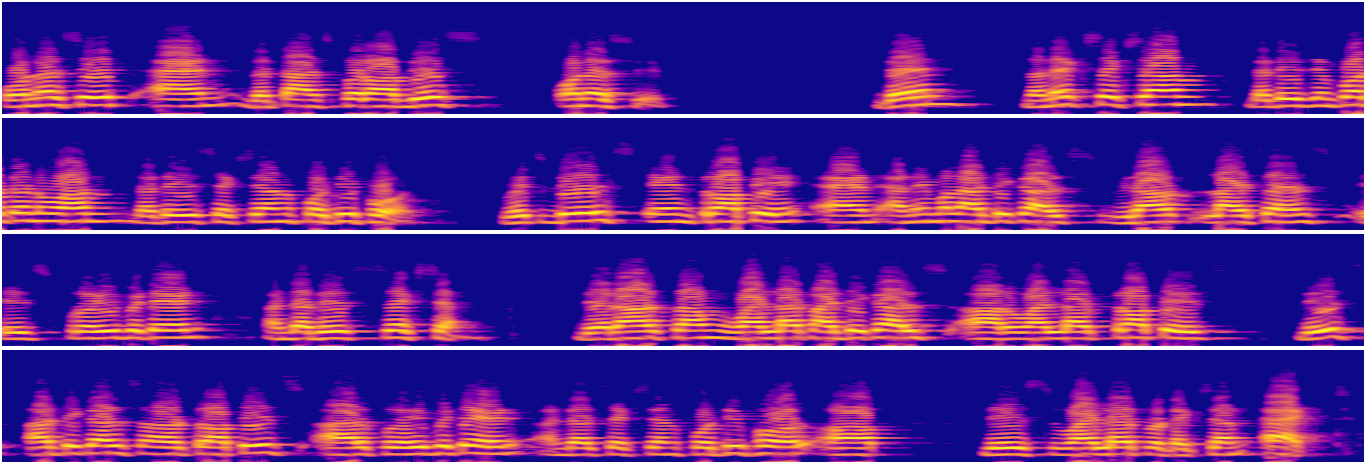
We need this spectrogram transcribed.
ownership and the transfer of this ownership. Then the next section that is important one that is section 44 which deals in trophy and animal articles without license is prohibited under this section. There are some wildlife articles or wildlife trophies. These articles or trophies are prohibited under section 44 of this Wildlife Protection Act.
